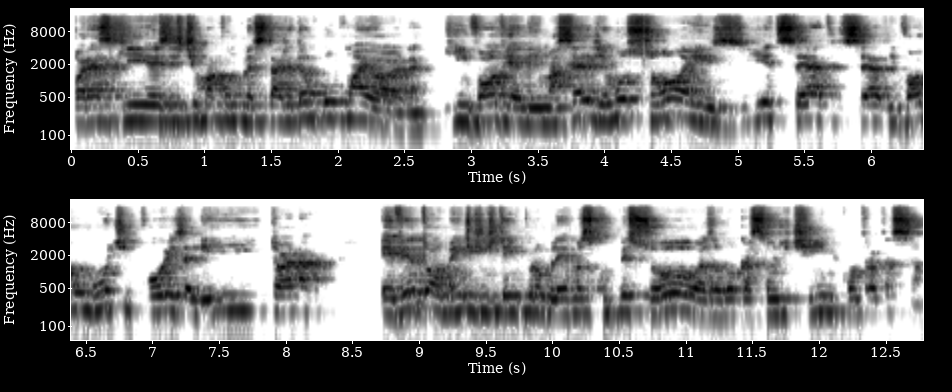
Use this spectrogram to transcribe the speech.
Parece que existe uma complexidade até um pouco maior, né? Que envolve ali uma série de emoções e etc, etc. Envolve um monte de coisa ali e torna Eventualmente, a gente tem problemas com pessoas, alocação de time, contratação.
